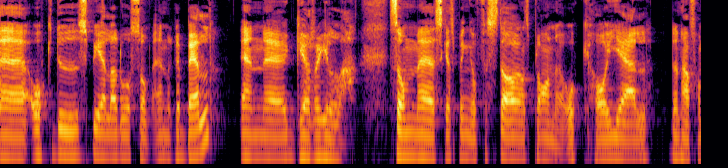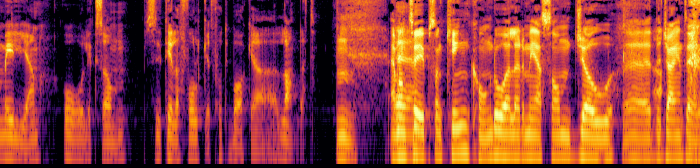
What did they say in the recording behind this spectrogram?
Eh, och du spelar då som en rebell, en eh, gerilla, som eh, ska springa och förstöra hans planer och ha ihjäl den här familjen och liksom se till att folket får tillbaka landet. Mm. Är man Eh. typ som King Kong då, eller är det mer som Joe, eh, the Giant Ape?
